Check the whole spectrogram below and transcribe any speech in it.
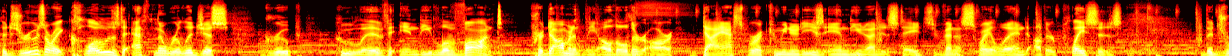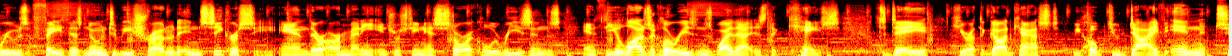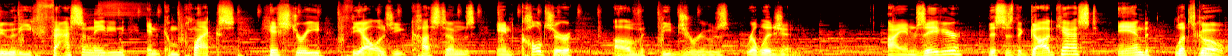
The Druze are a closed ethno religious group who live in the Levant predominantly, although there are diaspora communities in the United States, Venezuela, and other places. The Druze faith is known to be shrouded in secrecy, and there are many interesting historical reasons and theological reasons why that is the case. Today, here at the Godcast, we hope to dive into the fascinating and complex history, theology, customs, and culture of the Druze religion. I am Xavier, this is the Godcast, and let's go!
